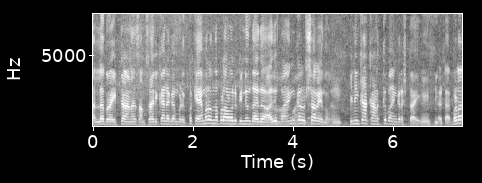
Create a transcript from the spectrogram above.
നല്ല ബ്രൈറ്റ് ആണ് സംസാരിക്കാനൊക്കെ നമ്മൾ ഇപ്പൊ ക്യാമറ വന്നപ്പോഴാണല്ലോ പിന്നെ എന്തായത് ആദ്യം ഭയങ്കര ഉഷാറായിരുന്നു. പിന്നെ എനിക്ക് ആ കണക്ക് ഭയങ്കര ഇഷ്ടമായി കേട്ടാ ഇവിടെ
